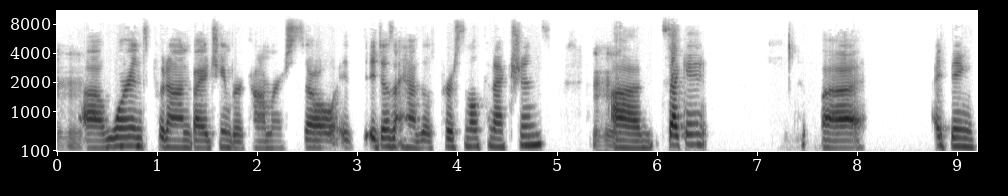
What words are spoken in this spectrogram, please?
Mm-hmm. Uh, Warren's put on by a Chamber of Commerce, so it, it doesn't have those personal connections. Mm-hmm. Um, second, uh, I think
